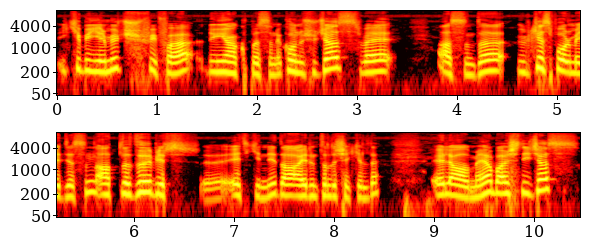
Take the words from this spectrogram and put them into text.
2023 FIFA Dünya Kupası'nı konuşacağız ve aslında ülke spor medyasının atladığı bir e, etkinliği daha ayrıntılı şekilde ele almaya başlayacağız.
